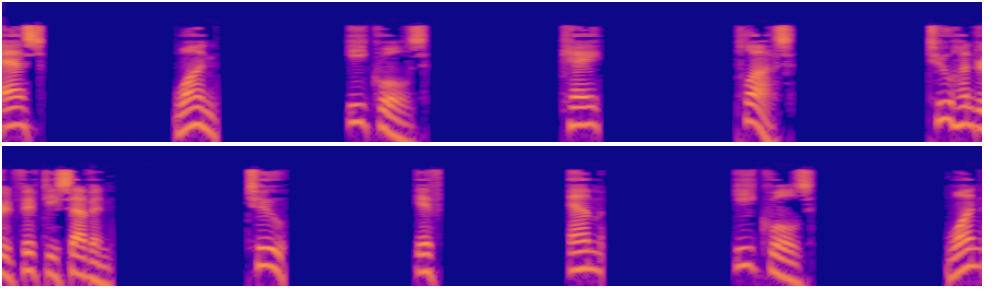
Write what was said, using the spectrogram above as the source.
S 1 equals K plus 257 2 if M equals 1 and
